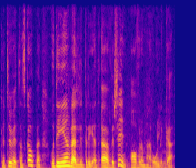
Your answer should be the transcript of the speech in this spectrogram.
kulturvetenskapen. Och det är en väldigt bred översyn av de här olika, mm.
